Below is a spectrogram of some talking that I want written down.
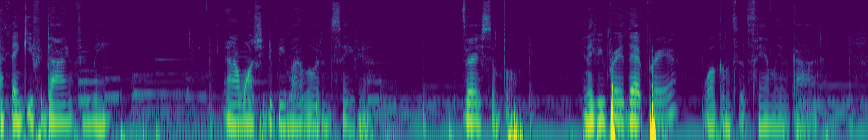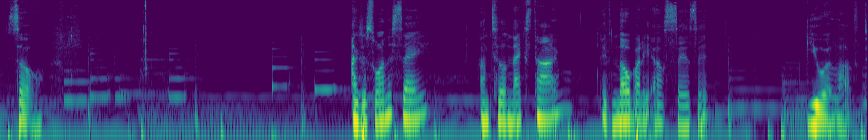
I thank you for dying for me. And I want you to be my Lord and Savior. Very simple. And if you prayed that prayer, welcome to the family of God. So, I just want to say until next time, if nobody else says it, you are loved.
